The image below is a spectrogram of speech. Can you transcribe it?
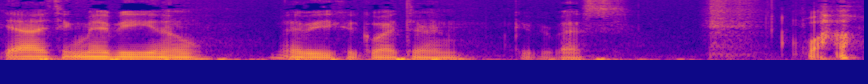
Yeah, I think maybe you know, maybe you could go out there and give your best. Wow.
